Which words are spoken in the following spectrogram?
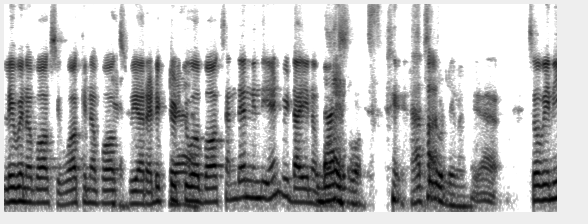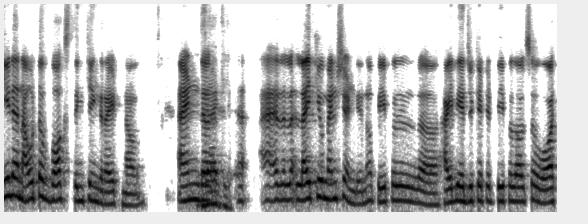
live in a box, we work in a box, yeah. we are addicted yeah. to a box, and then in the end we die in a box. In a box. Absolutely, man. Yeah. So we need an out of box thinking right now. And uh, exactly. Uh, like you mentioned, you know, people, uh, highly educated people also watch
